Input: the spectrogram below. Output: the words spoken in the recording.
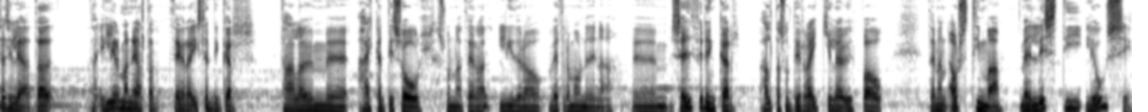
Cecilia, það, það iljar manni alltaf þegar að Íslendingar tala um uh, hækandi sól, svona þegar mm. líður á vetramánuðina. Um, Seðfyrðingar halda svolítið rækilega upp á þennan árstíma með list í ljósi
